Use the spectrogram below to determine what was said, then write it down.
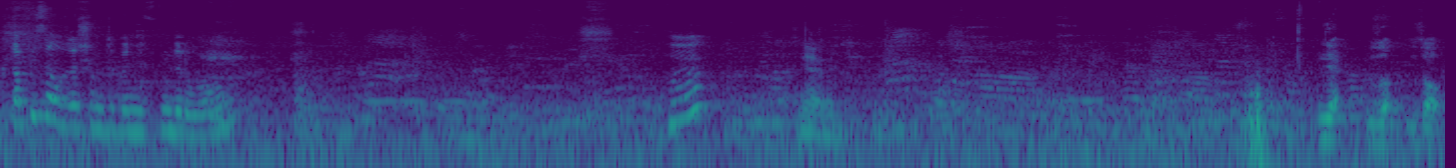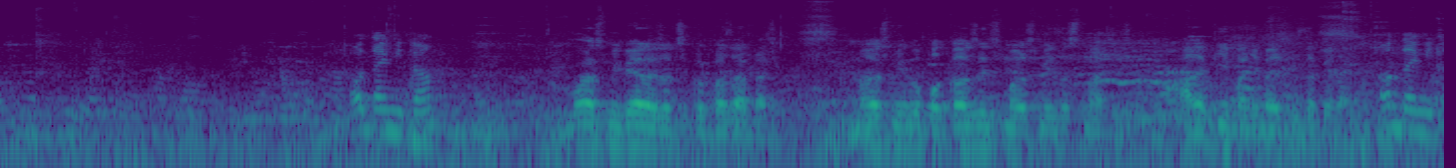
Kto pisał w zeszłym tygodniu Tinderową? Hmm? Nie wiem. Nie, zo, zo. Oddaj mi to. Możesz mi wiele rzeczy kurwa zabrać. Możesz mnie upokorzyć, możesz mnie zaszmacić. Ale piwa nie będziesz mi zabierać. Oddaj mi to.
